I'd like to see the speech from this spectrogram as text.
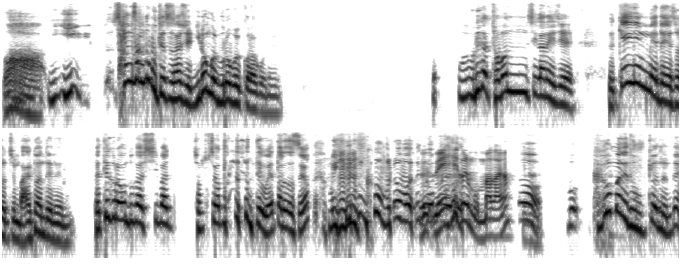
와, 이, 이- 상상도 못했어, 사실. 이런 걸 물어볼 거라고는. 우- 우리가 저번 시간에 이제 그 게임에 대해서 지금 말도 안 되는 배틀그라운드가 씨발 접속자가 떨어졌는데 왜 떨어졌어요? 뭐 이런 거 물어보는 왜, 거. 왜 핵을 못 막아요? 어, 뭐 그것만 해도 웃겼는데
